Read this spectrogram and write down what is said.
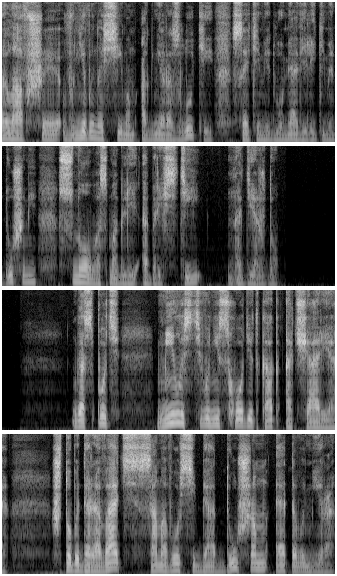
пылавшие в невыносимом огне разлуки с этими двумя великими душами, снова смогли обрести надежду. Господь милостиво не сходит, как очария, чтобы даровать самого себя душам этого мира.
